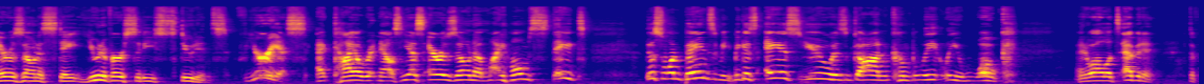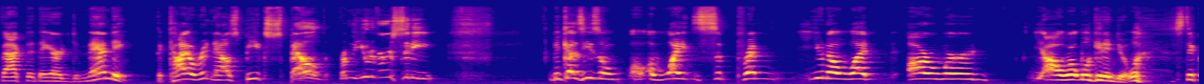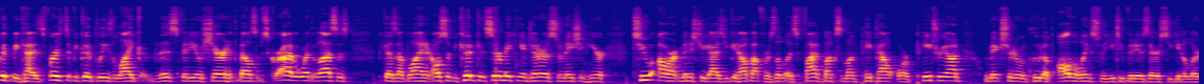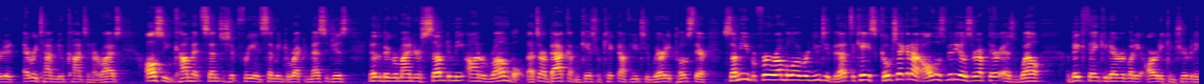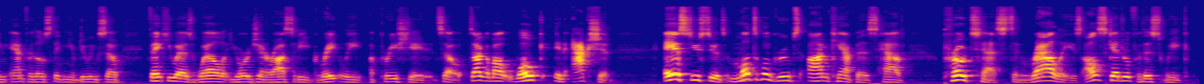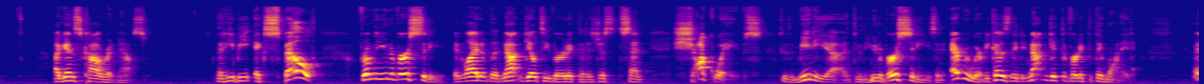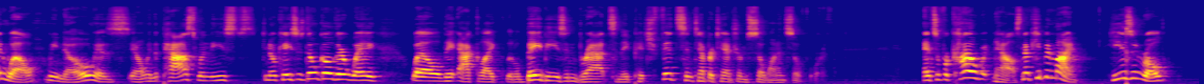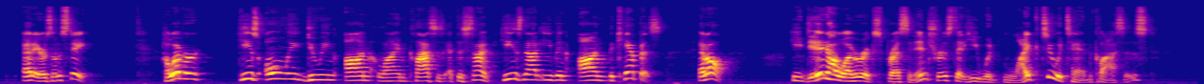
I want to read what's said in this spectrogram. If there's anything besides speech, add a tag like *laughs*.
Arizona State University students furious at Kyle Rittenhouse. Yes, Arizona, my home state. This one pains me because ASU has gone completely woke. And while it's evident the fact that they are demanding that Kyle Rittenhouse be expelled from the university because he's a, a, white suprem, you know what, R word. Yeah, we'll, we'll get into it. We'll, stick with me, guys. First, if you could, please like this video, share it, hit the bell, subscribe, and wear the glasses because I'm blind. And also, if you could, consider making a generous donation here to our ministry, guys. You can help out for as little as five bucks a month, PayPal or Patreon. We make sure to include up all the links for the YouTube videos there so you get alerted every time new content arrives. Also, you can comment censorship free and send me direct messages. Another big reminder sub to me on Rumble. That's our backup in case we're kicked off YouTube. We already post there. Some of you prefer Rumble over YouTube. If that's the case, go check it out. All those videos are up there as well. A big thank you to everybody already contributing and for those thinking of doing so. Thank you as well. Your generosity greatly appreciated. So, talk about woke in action. ASU students, multiple groups on campus have protests and rallies all scheduled for this week against Kyle Rittenhouse. That he be expelled from the university in light of the not guilty verdict that has just sent shockwaves through the media and through the universities and everywhere because they did not get the verdict that they wanted. And well, we know as, you know, in the past when these, you know, cases don't go their way, well, they act like little babies and brats and they pitch fits and temper tantrums, so on and so forth. And so for Kyle Rittenhouse, now keep in mind, he is enrolled at Arizona State. However, he is only doing online classes at this time. He is not even on the campus at all. He did, however, express an interest that he would like to attend classes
